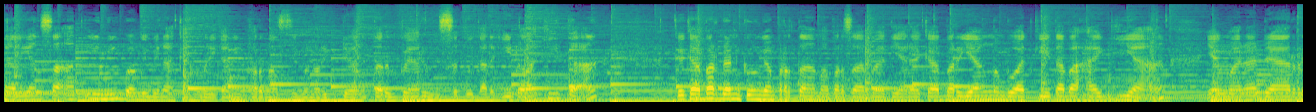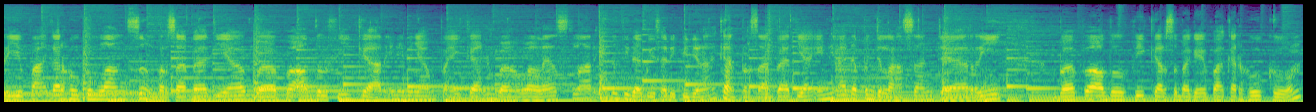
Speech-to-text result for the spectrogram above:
kalian saat ini Bang Mimin akan memberikan informasi menarik dan terbaru seputar idola kita ke kabar dan keunggahan pertama persahabat ya ada kabar yang membuat kita bahagia. Yang mana dari pakar hukum langsung persahabat ya Bapak Abdul Fikar ini menyampaikan bahwa Leslar itu tidak bisa dipidanakan. Persahabat ya Ini ada penjelasan dari Bapak Abdul Fikar sebagai pakar hukum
